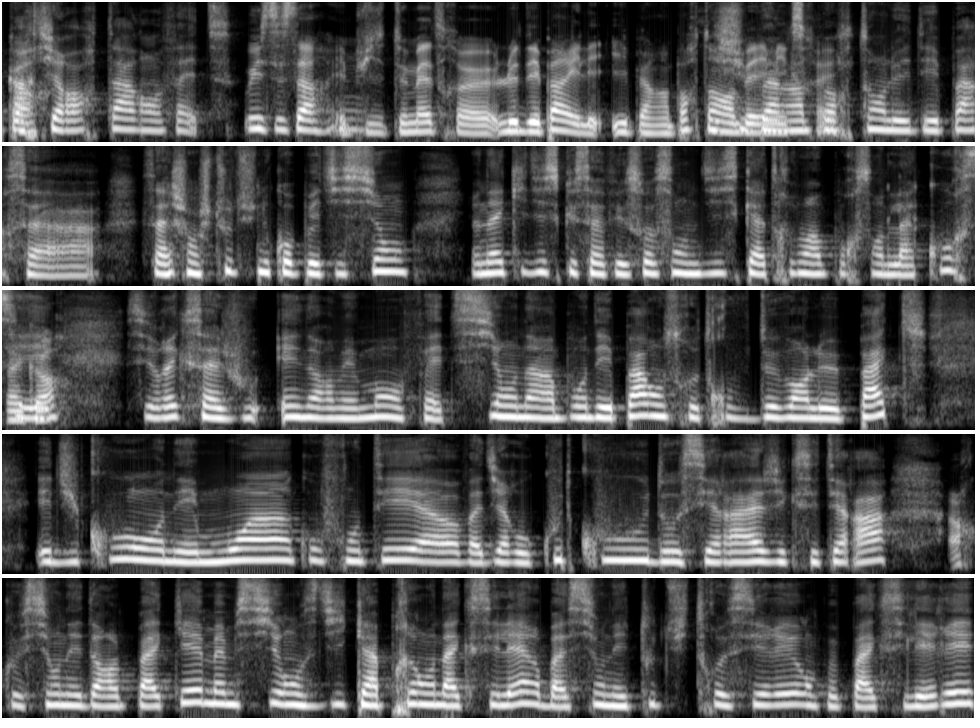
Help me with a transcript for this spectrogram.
Partir en retard en fait. Oui, c'est ça. Et Mm. puis te mettre euh, le départ, il est hyper important en C'est super BMX race. important le départ, ça, ça change toute une compétition. Il y en a qui disent que ça fait 70-80% de la course. et D'accord. c'est vrai que ça joue énormément en fait. Si on a un bon départ, on se retrouve devant le pack et du coup on est moins confronté, à, on va dire, au coup de coude, au serrage, etc. Alors que si on est dans le paquet, même si on se dit qu'après on accélère, bah si on est tout de suite resserré, on peut pas accélérer.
